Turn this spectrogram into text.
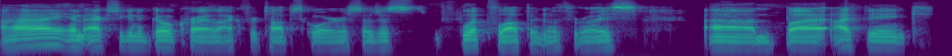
I am actually going to go Kreilach for top scorer, so just flip flopping with Royce. Um, but I think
